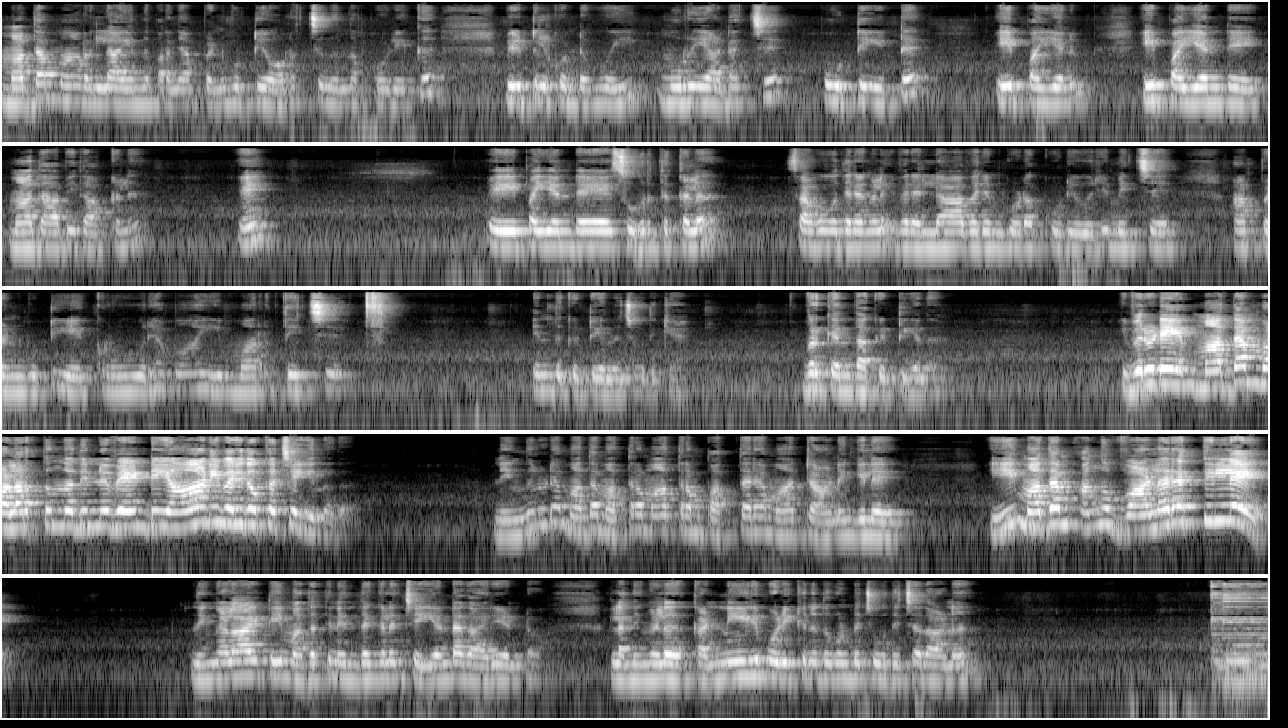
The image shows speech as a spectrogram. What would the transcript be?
മതം മാറില്ല എന്ന് പറഞ്ഞ പെൺകുട്ടി ഉറച്ചു നിന്നപ്പോഴേക്ക് വീട്ടിൽ കൊണ്ടുപോയി മുറി അടച്ച് പൂട്ടിയിട്ട് ഈ പയ്യനും ഈ പയ്യന്റെ മാതാപിതാക്കൾ ഏ? ഈ പയ്യന്റെ സുഹൃത്തുക്കൾ സഹോദരങ്ങൾ ഇവരെല്ലാവരും കൂടെ കൂടി ഒരുമിച്ച് ആ പെൺകുട്ടിയെ ക്രൂരമായി മർദ്ദിച്ച് എന്ത് കിട്ടിയെന്ന് ചോദിക്കാൻ ഇവർക്ക് എന്താ കിട്ടിയത്? ഇവരുടെ മതം വളർത്തുന്നതിന് വേണ്ടിയാണ് ഇവരിതൊക്കെ ചെയ്യുന്നത്. നിങ്ങളുടെ മതം അത്രമാത്രം പത്തര മാറ്റാണെങ്കിൽ ഈ മതം അങ്ങ് വളരത്തില്ലേ? നിങ്ങളായിട്ട് ഈ മതത്തിന് എന്തെങ്കിലും ചെയ്യേണ്ട കാര്യമുണ്ടോ? അല്ല നിങ്ങൾ കണ്ണീര് പൊഴിക്കുന്നത് കൊണ്ട് ചോദിച്ചതാണ്.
